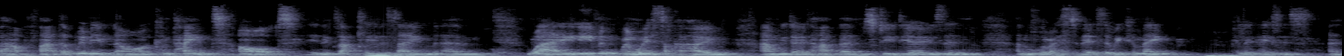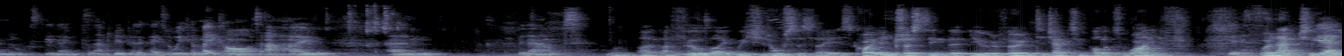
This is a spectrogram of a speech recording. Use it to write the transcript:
about the fact that women are, can paint art in exactly the Mm. same um, way, even when we're stuck at home and we don't have um, studios and and all the rest of it. So we can make pillowcases and you know, it doesn't have to be a pillowcase, but we can make art at home um, without. Well, I, I feel like we should also say it's quite interesting that you're referring to Jackson Pollock's wife, Yes. when actually Yeah.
